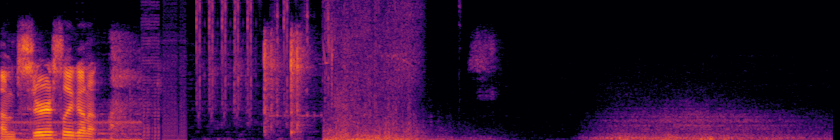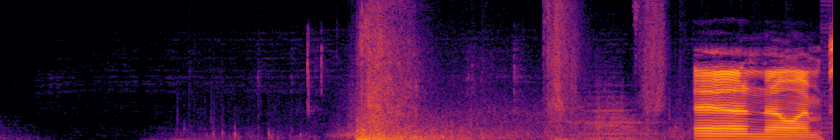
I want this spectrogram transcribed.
I'm seriously gonna. And now I'm.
